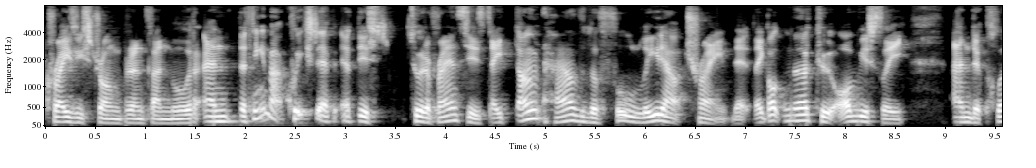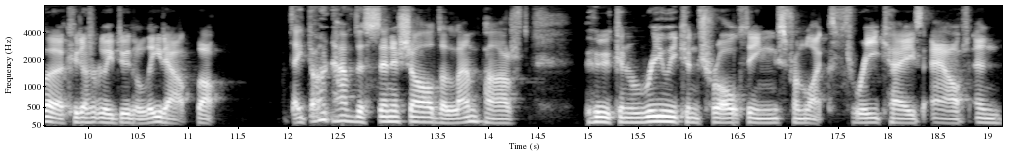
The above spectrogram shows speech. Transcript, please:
crazy strong, Brent Van Moer. And the thing about Quickstep at this Tour de France is they don't have the full lead out train. They, they got Mørkøv, obviously, and Declercq, who doesn't really do the lead out, but they don't have the Seneschal, the Lampaert, who can really control things from like 3Ks out and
